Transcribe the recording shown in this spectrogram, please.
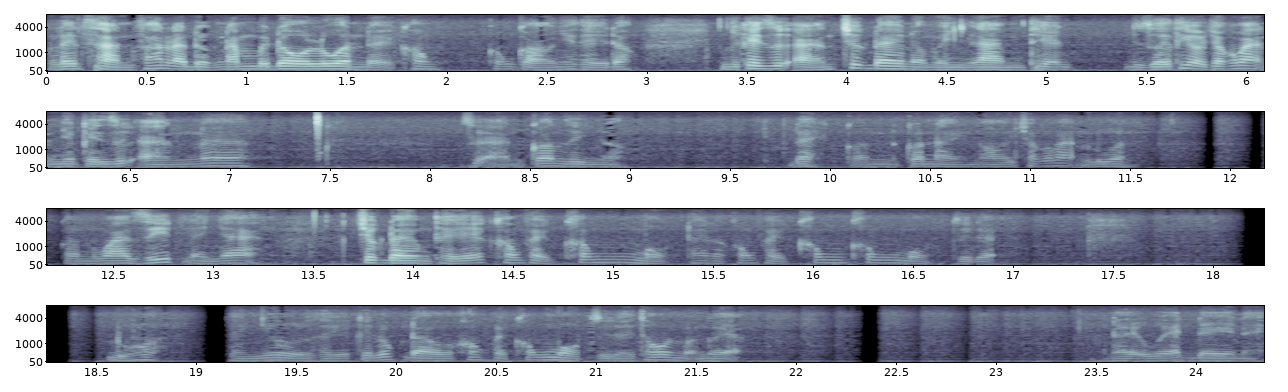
lên sàn phát là được 50 đô luôn đấy không không có như thế đâu. Những cái dự án trước đây là mình làm thiện giới thiệu cho các bạn những cái dự án ờ, dự án con gì nhỉ? Đây con con này nói cho các bạn luôn. Con Wazit này nhá trước đây cũng thế không phải không một hay là không phải không không một gì đấy. Đúng rồi hình như là thấy cái lúc đầu không phải không một gì đấy thôi mọi người ạ. Đây USD này.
